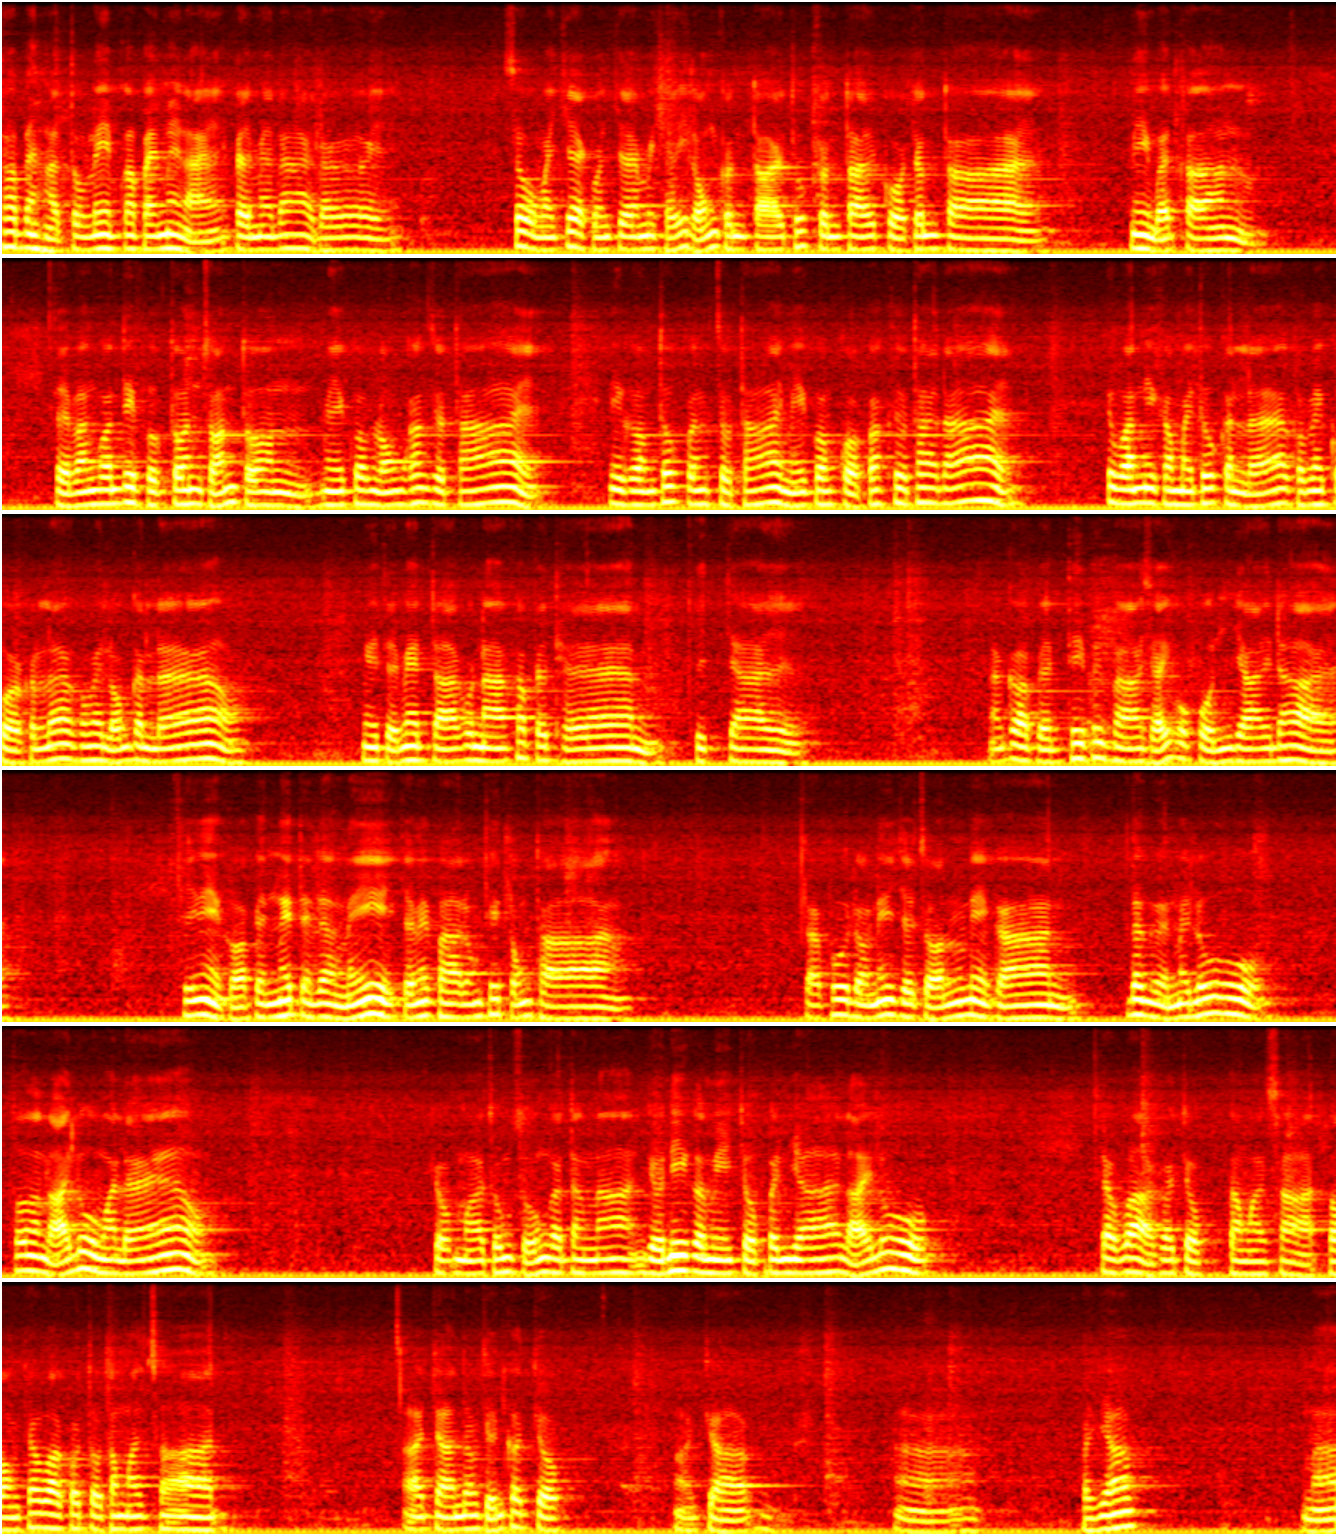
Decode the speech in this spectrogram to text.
ถ้าไปหัดตรงเล่มก็ไปไม่ไหน ไปไม่ได้เลย โซ่ไม่แก้คนแจไม่ใช่หลงจนตาย ทุกจนตายโกรธจนตายนี่เหมือนกันแต่บางคนที่ฝึกตนสอนตน มีความหลงครั้งสุดท้าย มีความทุกข์ครั้งสุดท้าย มีความโกรธครั้งสุดท้ายได้ทุกวันนี้เขาไม่ทุกข์กันแล้วเขาไม่โกรธกันแล้วเขาไม่หลงกันแล้ว มีแต่เมตตากรุณาเข้าไปแทนจิตใจแล้วก็เป็นที่พึ่งพาอาศัยอบอุ่นใจได้ ที่นี่ขอเป็นเม็ดในเรื่องนี้จะไม่พาลงทิศหลงทางจะพูดตรงนี้จะสอนนี่การเรื่องอื่นไม่รู้เพราะหลายรู้มาแล้ว จบมาสูงสูงกันตั้งนานเดี๋ยวนี้ก็มีจบปัญญาหลายลูกเจ้าว่าก็จบธรรมศาสตร์รองเจ้าว่าก็จบธรรมศาสตร์อาจารย์ตองศิลก็จบจาก พยับมา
